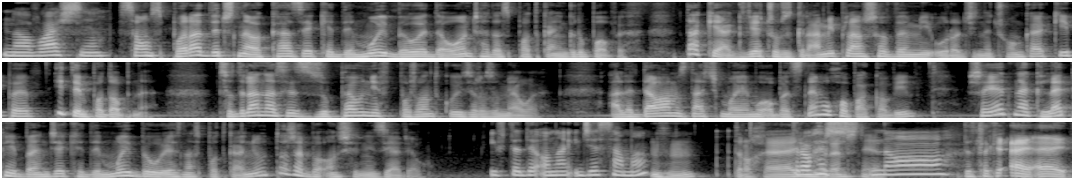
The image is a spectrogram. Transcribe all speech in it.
no właśnie. Są sporadyczne okazje, kiedy mój były dołącza do spotkań grupowych, takie jak wieczór z grami planszowymi, urodziny członka ekipy i tym podobne, co dla nas jest zupełnie w porządku i zrozumiałe. Ale dałam znać mojemu obecnemu chłopakowi, że jednak lepiej będzie, kiedy mój były jest na spotkaniu, to żeby on się nie zjawiał. I wtedy ona idzie sama. Mhm. Trochę, Trochę, niezręcznie. no To jest takie, ej, ej,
